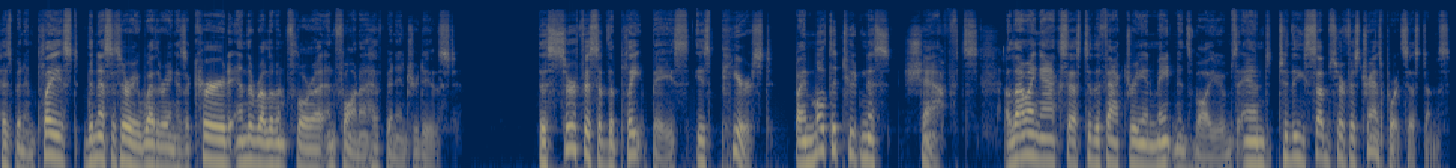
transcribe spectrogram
has been emplaced, the necessary weathering has occurred, and the relevant flora and fauna have been introduced. The surface of the plate base is pierced by multitudinous shafts, allowing access to the factory and maintenance volumes and to the subsurface transport systems.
